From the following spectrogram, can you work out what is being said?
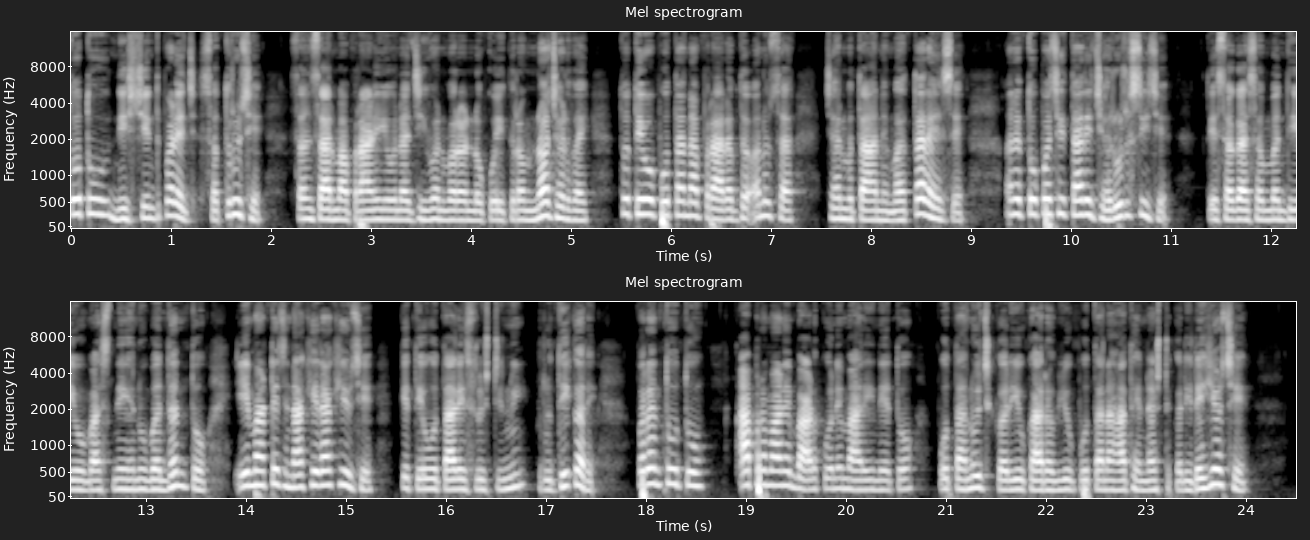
તો તું નિશ્ચિંતપણે જ શત્રુ છે. સંસારમાં પ્રાણીઓના જીવન મરણનો કોઈ ક્રમ ન જળવાય, તો તેઓ પોતાના પ્રારબ્ધ અનુસાર જન્મતા અને મરતા રહેશે. અને તો પછી તારી જરૂર શી છે? તે સગા સંબંધીઓમાં સ્નેહનું બંધન તો એ માટે જ નાખી રાખ્યું છે કે તેઓ તારી સૃષ્ટિની વૃદ્ધિ કરે. પરંતુ તું આ પ્રમાણે બાળકોને મારીને તો પોતાનું જ કર્યું કારવ્યું પોતાના હાથે નષ્ટ કરી રહ્યો છે.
